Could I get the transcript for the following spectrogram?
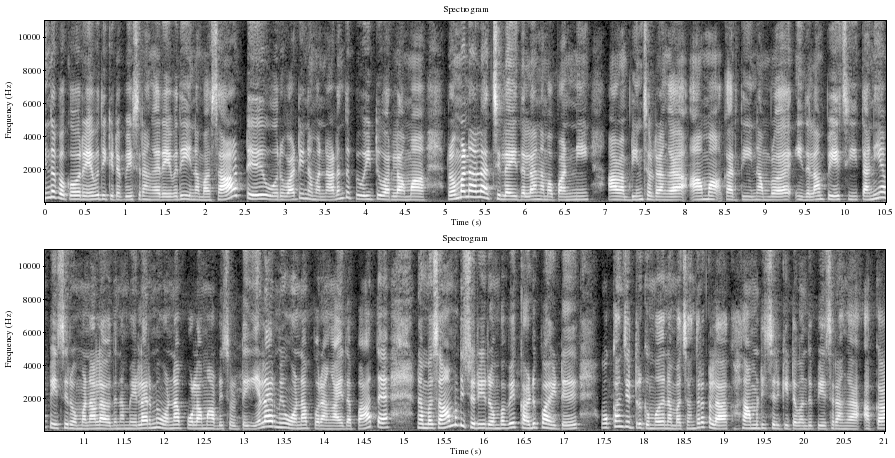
இந்த பக்கம் ரேவதி கிட்ட பேசுகிறாங்க ரேவதி நம்ம சாப்பிட்டு ஒரு வாட்டி நம்ம நடந்து போயிட்டு வரலாமா? ரொம்ப நாள் ஆச்சுல இதெல்லாம் நம்ம பண்ணி அப்படின்னு சொல்கிறாங்க ஆமாம் கார்த்தி. நம்ம இதெல்லாம் பேசி தனியாக பேசி ரொம்ப நாள் ஆகுது. நம்ம எல்லாருமே ஒன்றா போகலாமா அப்படின்னு சொல்லிட்டு எல்லாருமே ஒன்றா போகிறாங்க இதை பார்த்த நம்ம சாமுண்டிச்சேரி ரொம்பவே கடுப்பாயிட்டு உட்காந்துட்டு இருக்கும்போது நம்ம சந்திரகலா சாமுண்டிச்சேரி கிட்ட வந்து பேசுகிறாங்க அக்கா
